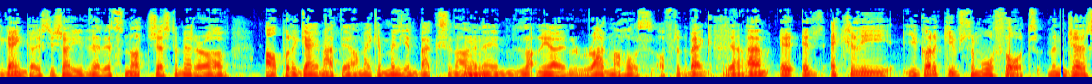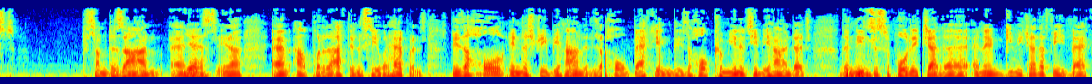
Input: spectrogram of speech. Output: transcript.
again goes to show you that it's not just a matter of I'll put a game out there, I'll make a million bucks, and, I, and then you know ride my horse off to the bank. Yeah. Um, it, it's actually you've got to give some more thought than just some design and Yeah. you know um, I'll put it out there and see what happens. There's a whole industry behind it. There's a whole backing. There's a whole community behind it that needs to support each other and then give each other feedback.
